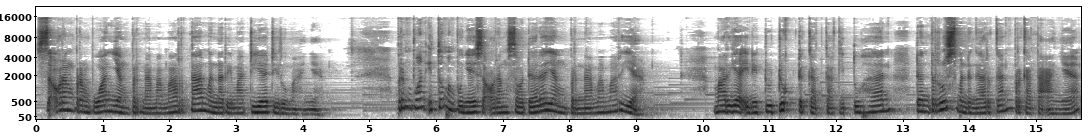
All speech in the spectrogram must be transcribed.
seorang perempuan yang bernama Marta menerima dia di rumahnya. Perempuan itu mempunyai seorang saudara yang bernama Maria. Maria ini duduk dekat kaki Tuhan dan terus mendengarkan perkataannya,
